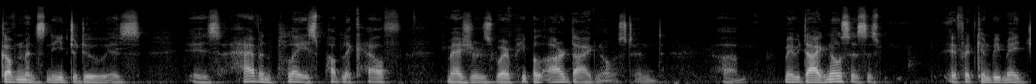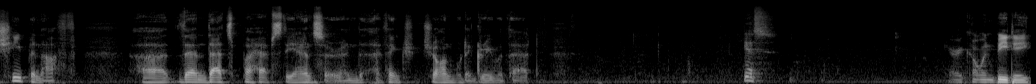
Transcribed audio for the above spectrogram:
governments need to do is, is have in place public health measures where people are diagnosed. And um, maybe diagnosis is, if it can be made cheap enough, uh, then that's perhaps the answer. And I think Jean would agree with that. Yes. Gary Cohen, BD.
